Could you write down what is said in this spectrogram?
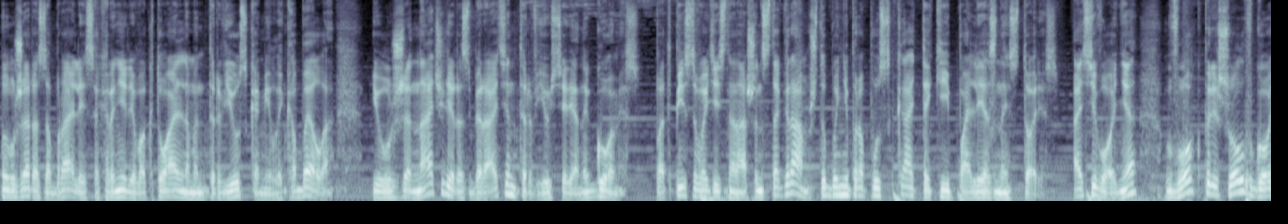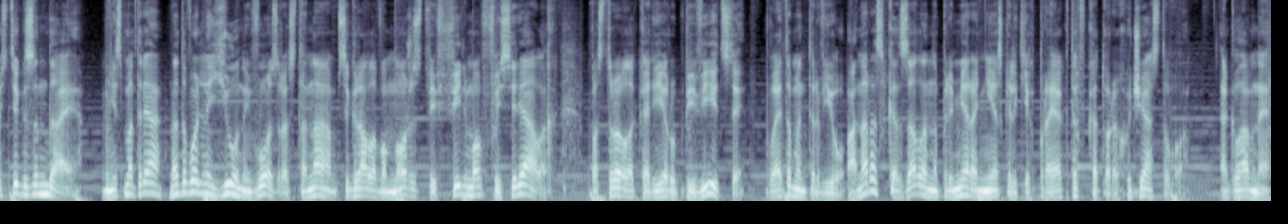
Мы уже разобрали и сохранили в актуальном интервью с Камилой Кабелло и уже начали разбирать интервью Сирены Гомес. Подписывайтесь на наш Instagram, чтобы не пропускать такие полезные сторис. А сегодня Вог пришел в гости к Зендае. Несмотря на довольно юный возраст, она сыграла во множестве фильмов и сериалах, построила карьеру певицы. В этом интервью она рассказала, например, о нескольких проектах, в которых участвовала. А главное,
